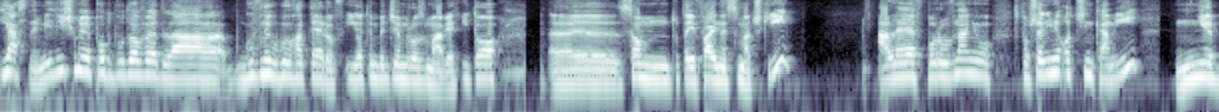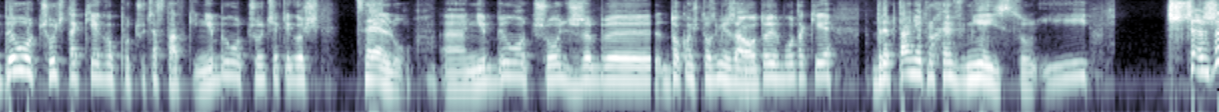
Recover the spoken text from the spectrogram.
jasne, mieliśmy podbudowę dla głównych bohaterów i o tym będziemy rozmawiać i to e, są tutaj fajne smaczki, ale w porównaniu z poprzednimi odcinkami nie było czuć takiego poczucia stawki, nie było czuć jakiegoś celu, e, nie było czuć, żeby dokądś to zmierzało. To było takie dreptanie trochę w miejscu i szczerze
